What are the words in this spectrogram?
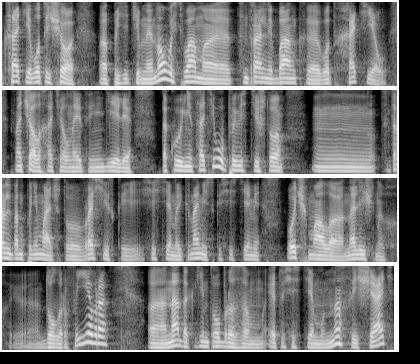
Кстати, вот еще э, позитивная новость вам. Э, Центральный банк э, вот хотел, сначала хотел на этой неделе такую инициативу провести, что Центральный банк понимает, что в российской системе, экономической системе очень мало наличных э, долларов и евро. Э, надо каким-то образом эту систему насыщать.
